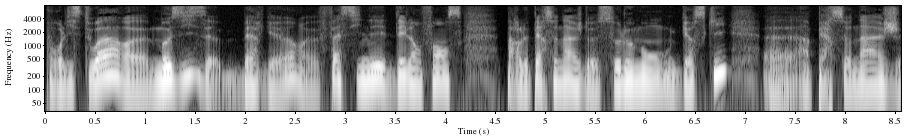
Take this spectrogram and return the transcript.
Pour l'histoire, Moses Berger, fasciné dès l'enfance par le personnage de Solomon Gursky, euh, un personnage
